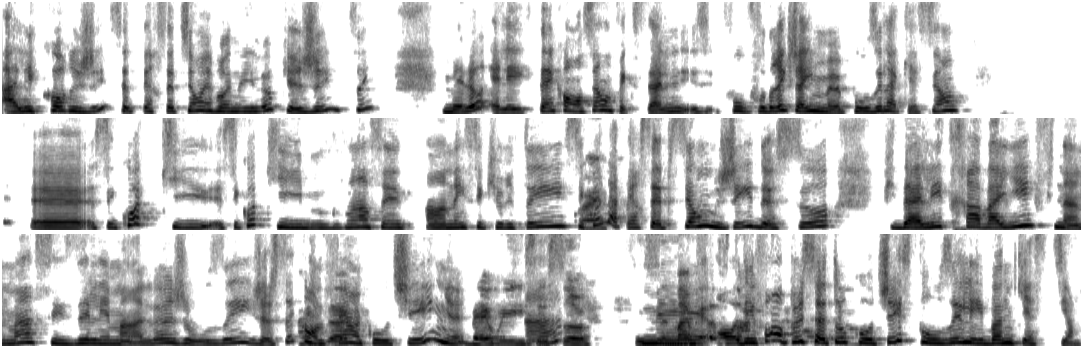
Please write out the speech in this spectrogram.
aller corriger cette perception là que j'ai, tu sais. Mais là, elle est inconsciente. Fait il faudrait que j'aille me poser la question. Euh, c'est quoi qui c'est quoi qui me rend en insécurité? C'est quoi la perception que j'ai de ça? Puis d'aller travailler finalement ces éléments-là, José. Je sais qu'on le fait en coaching. Ben oui, c'est hein, ça. Mais des fois, on peut s'auto-coacher, se poser les bonnes questions.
